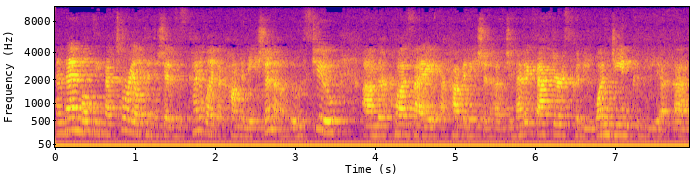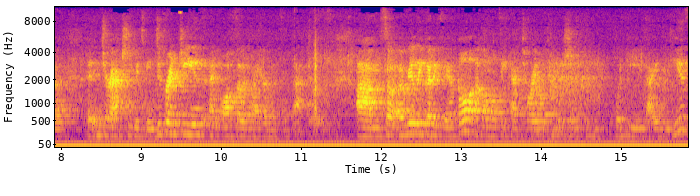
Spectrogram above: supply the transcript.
And then multifactorial conditions is kind of like a combination of those two. Um, they're caused by a combination of genetic factors, could be one gene, could be an interaction between different genes, and also environmental factors. Um, so a really good example of a multifactorial condition be, would be diabetes.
